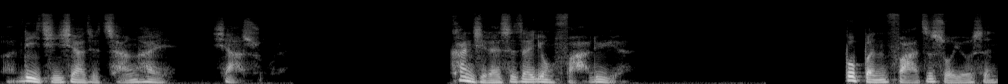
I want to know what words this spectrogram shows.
啊，利其下就残害下属了，看起来是在用法律呀。不本法之所由生，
